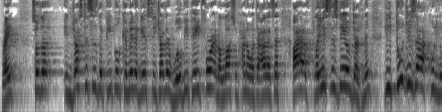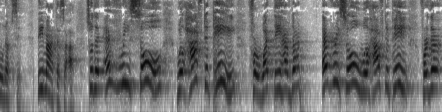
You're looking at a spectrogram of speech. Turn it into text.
Right? So the injustices that people commit against each other will be paid for, and Allah subhanahu wa ta'ala said, I have placed this day of judgment, لِتُجْزَى كُلُّ نَفْسٍ بِمَا تَسَعَى So that every soul will have to pay for what they have done. Every soul will have to pay for the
